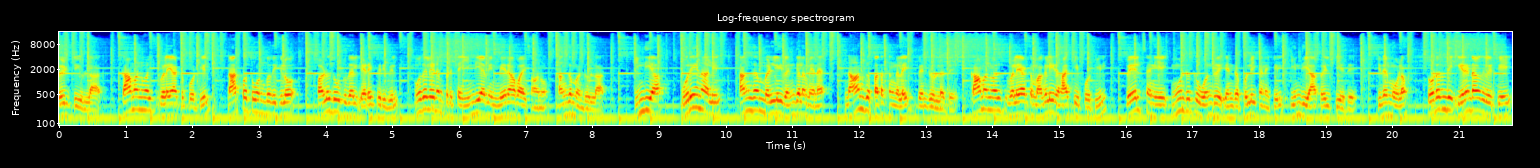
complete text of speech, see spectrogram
வீழ்த்தியுள்ளார். காமன்வெல்த் விளையாட்டுப் போட்டியில் நாற்பத்தி ஒன்பது கிலோ பழுதூக்குதல் எடைப்பிரிவில் முதலிடம் பிடித்த இந்தியாவின் மீராபாய் சானு தங்கம் வென்றுள்ளார். இந்தியா ஒரே நாளில் தங்கம் வெள்ளி வெண்கலம் என நான்கு பதக்கங்களை வென்றுள்ளது. காமன்வெல்த் விளையாட்டு மகளிர் ஹாக்கி போட்டியில் வேல்ஸ் அணியை மூன்றுக்கு ஒன்று என்ற புள்ளி கணக்கில் இந்தியா வீழ்த்தியது. இதன் மூலம் தொடர்ந்து இரண்டாவது வெற்றியை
